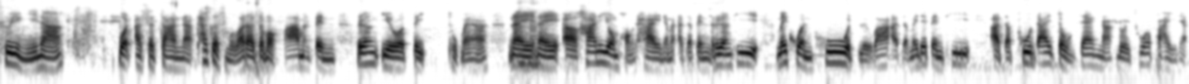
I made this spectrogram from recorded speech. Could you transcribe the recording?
คืออย่างนี้นะ บทอัศจรรย์น่ะ ถ้าเกิดสมมติว่าเราจะบอกว่ามันเป็นเรื่องอีโรติกถูกไหมฮะในอ่าฮะในเอ่อค่านิยมของไทยเนี่ยมันอาจจะเป็นเรื่องที่ไม่ควรพูดหรือว่าอาจจะไม่ได้เป็นที่ อาจจะพูดได้โจ่งแจ้งนักโดยทั่วไปเนี่ย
